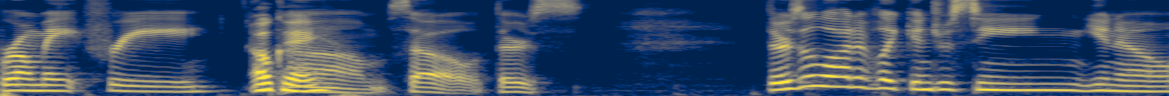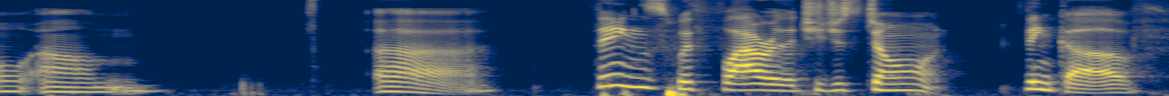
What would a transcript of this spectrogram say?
bromate free okay. um so there's there's a lot of like interesting you know um uh things with flour that you just don't think of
